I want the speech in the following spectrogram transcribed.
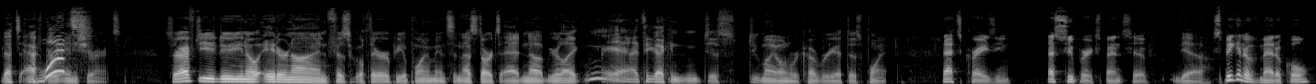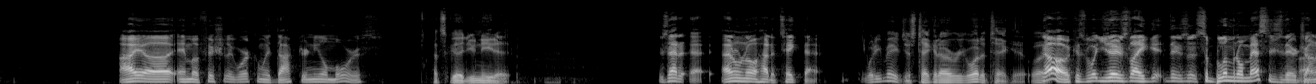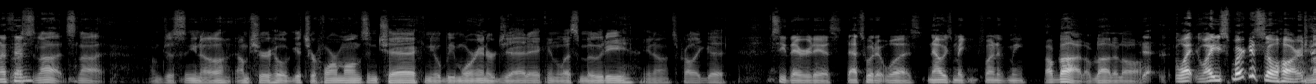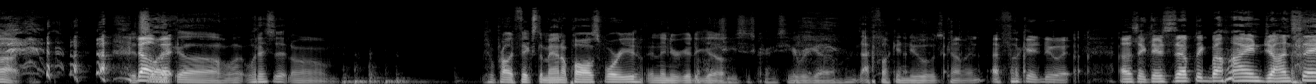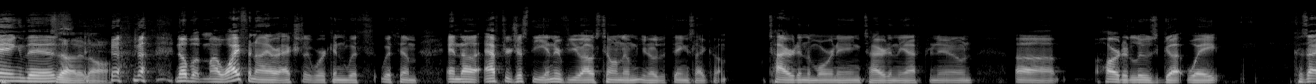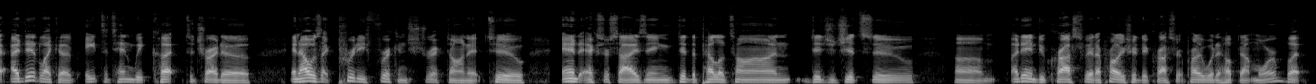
That's after What? insurance. So after you do, you know, eight or nine physical therapy appointments, and that starts adding up, you're like, "Mm, yeah, I think I can just do my own recovery at this point. That's crazy. That's super expensive. Yeah. Speaking of medical, I uh, am officially working with Dr. Neil Morris. That's good. You need it. Is that I don't know how to take that. What do you mean? Just take it however you want to take it. What? No, because what you, there's like there's a subliminal message there, Jonathan. It's not. It's not. I'm just, you know, I'm sure he'll get your hormones in check and you'll be more energetic and less moody. You know, it's probably good. See, there it is. That's what it was. Now he's making fun of me. I'm not. I'm not at all. Why? Why are you smirking so hard? I'm not. It's No, like, uh, what, what is it? Um, he'll probably fix the menopause for you and then you're good to go. Jesus Christ! Here we go. I fucking knew it was coming. I fucking knew it. I was like, "There's something behind Jon saying this." Not at all. no, but my wife and I are actually working with with him. And uh, after just the interview, I was telling him, you know, the things like I'm tired in the morning, tired in the afternoon, uh, hard to lose gut weight. Because I, I did like a eight to ten week cut to try to, and I was like pretty freaking strict on it too. And exercising, did the Peloton, did jujitsu. Um, I didn't do CrossFit. I probably should have did CrossFit. Probably would have helped out more, but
